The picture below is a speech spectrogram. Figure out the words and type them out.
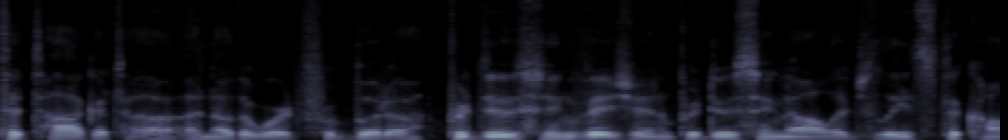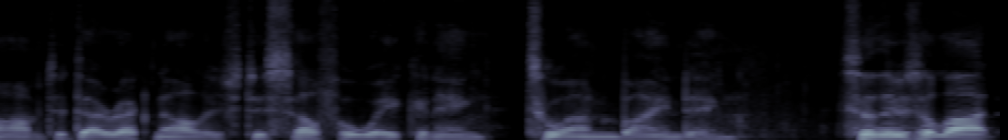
Tathagata, another word for Buddha, producing vision, producing knowledge, leads to calm, to direct knowledge, to self awakening, to unbinding. So there's a lot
